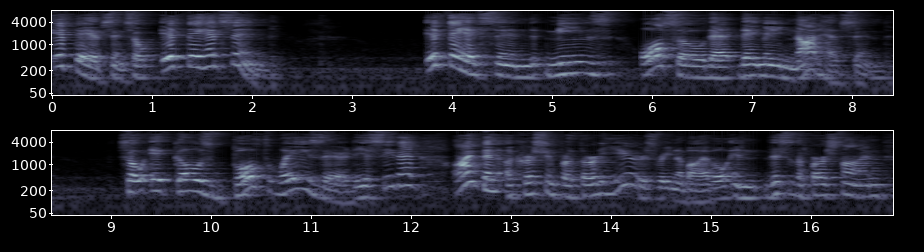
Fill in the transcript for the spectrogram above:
If they have sinned. So if they had sinned, if they had sinned means also that they may not have sinned. So it goes both ways there. Do you see that? I've been a Christian for 30 years reading the Bible, and this is the first time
